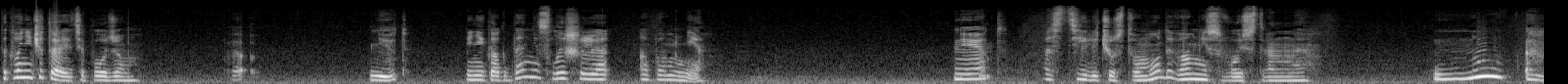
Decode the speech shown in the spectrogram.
Так вы не читаете подиум? Нет. И никогда не слышали обо мне? Нет. А стиле чувства моды вам не свойственны? Ну, э,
